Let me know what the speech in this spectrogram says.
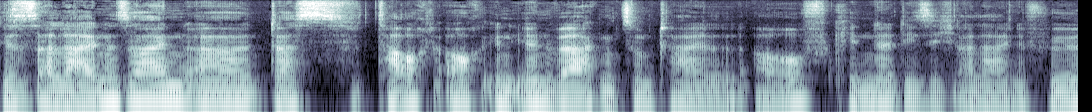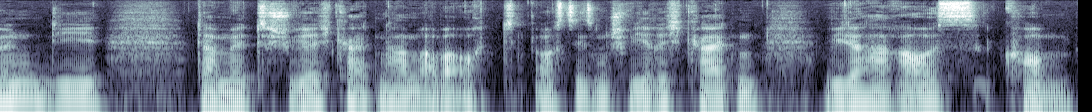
Dieses Alleine sein, äh, das taucht auch in ihren Werken zum Teil auf. Kinder, die sich alleine fühlen, die damit Schwierigkeiten haben, aber auch aus diesen Schwierigkeiten wieder herauskommen.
